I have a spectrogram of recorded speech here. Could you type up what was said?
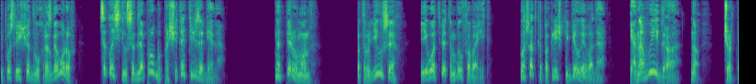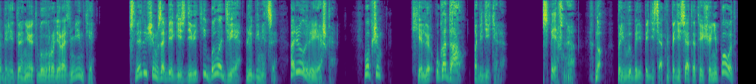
И после еще двух разговоров согласился для пробы просчитать три забега. Над первым он потрудился, и его ответом был фаворит. Лошадка по кличке Белая вода. И она выиграла, но, черт побери, для нее это был вроде разминки. В следующем забеге из девяти было две любимицы — орел или решка. В общем, Хеллер угадал победителя. Спешную. Но при выборе 50 на 50 это еще не повод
